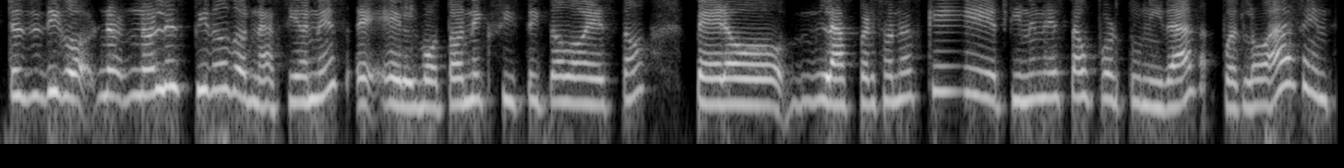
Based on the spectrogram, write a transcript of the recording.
Entonces digo, no, no les pido donaciones, e, el botón existe y todo esto, pero las personas que tienen esta oportunidad pues lo hacen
